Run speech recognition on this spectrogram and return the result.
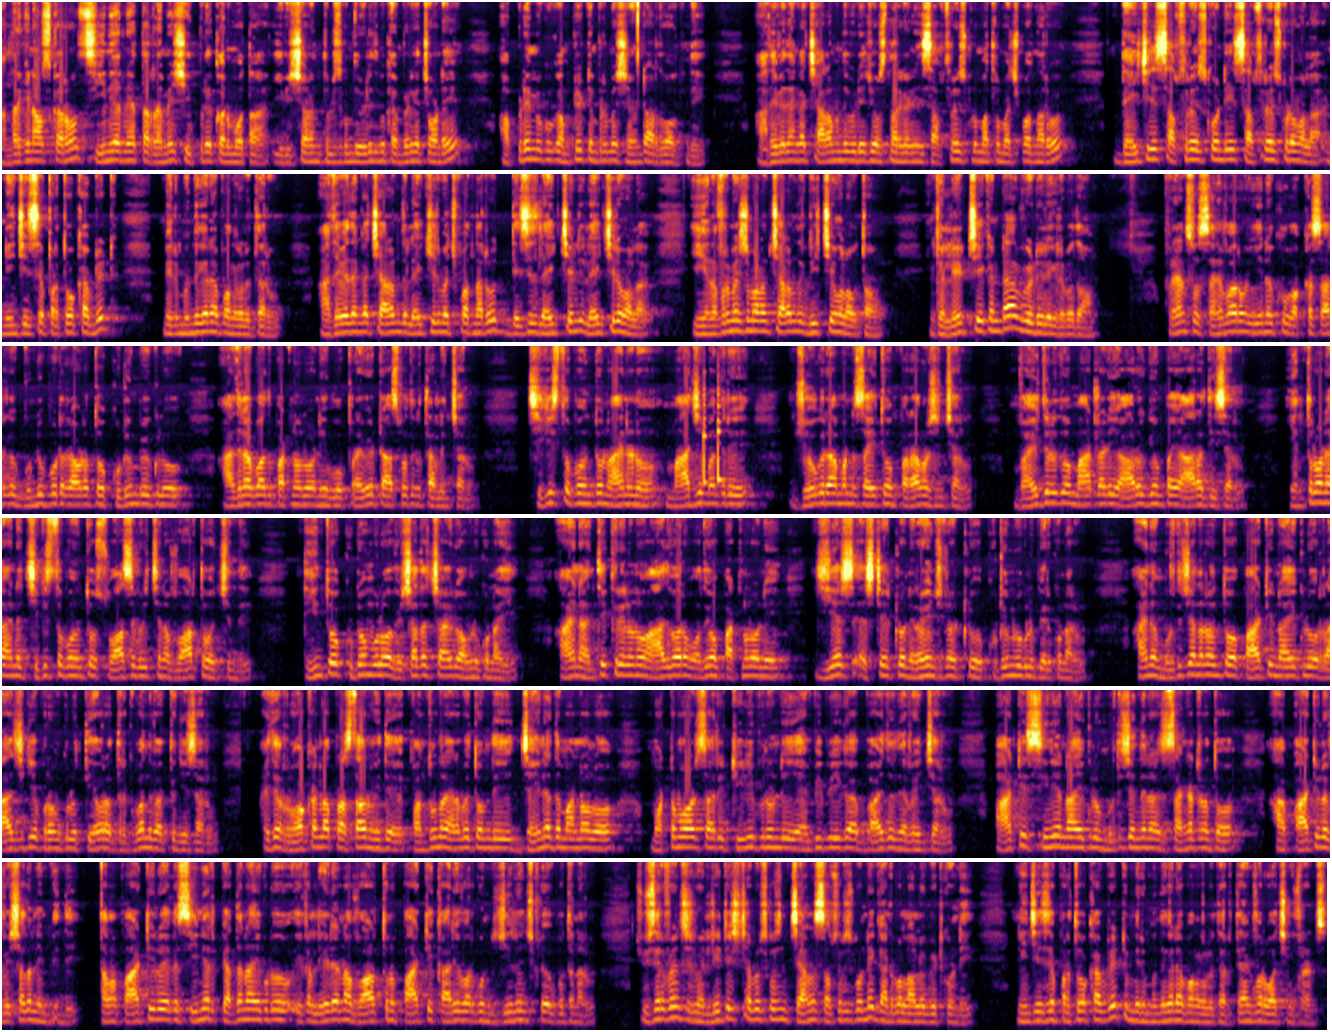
అందరికీ నమస్కారం. సీనియర్ నేత రమేష్ ఇప్పుడే కనుమోత. ఈ విషయాలను తెలుసుకుంది వీడియో మీకు కంప్లీట్గా చూడండి. అప్పుడే మీకు కంప్లీట్ ఇన్ఫర్మేషన్ ఏంటో అర్థమవుతుంది. అదేవిధంగా చాలామంది వీడియో చూస్తున్నారు కానీ సబ్స్క్రైబ్ చేసుకోవడం మాత్రం మర్చిపోతున్నారు. దయచేసి సబ్స్క్రైబ్ చేసుకోండి. సబ్స్క్రైబ్ చేసుకోవడం వల్ల నేను చేసే ప్రతి ఒక్క అప్డేట్ మీరు ముందుగానే పొందగలుగుతారు. అదేవిధంగా చాలామంది లైక్ చేయడం మర్చిపోతున్నారు. దిస్ ఇస్ లైక్ చేయండి. లైక్ చేయడం వల్ల ఈ ఇన్ఫర్మేషన్ మనం చాలామందికి రీచ్ చేయడం అవుతాం. ఇంకా లేట్ చేయకుండా వీడియోలోకి వెళ్ళిపోదాం. ఫ్రెండ్స్ శనివారం ఈయనకు ఒక్కసారిగా గుండెపోటు రావడంతో కుటుంబీకులు ఆదిలాబాద్ పట్టణంలోని ఓ ప్రైవేట్ ఆసుపత్రికి తరలించారు. చికిత్స పొందుతున్న ఆయనను మాజీ మంత్రి జోగురామన్ సైతం పరామర్శించారు. వైద్యులతో మాట్లాడి ఆరోగ్యంపై ఆరా తీశారు. ఇంతలోనే ఆయన చికిత్స పొందుతూ శ్వాస విడిచిన వార్త వచ్చింది. దీంతో కుటుంబంలో విషాద ఛాయలు అమ్ముకున్నాయి ఆయన అంత్యక్రియలను ఆదివారం ఉదయం పట్టణంలోని జిఎస్ ఎస్టేట్లో నిర్వహించినట్లు కుటుంబీకులు పేర్కొన్నారు. ఆయన మృతి చెందడంతో పార్టీ నాయకులు రాజకీయ ప్రముఖులు తీవ్ర దిగ్బంధం వ్యక్తం చేశారు. అయితే రోకండ్ల ప్రస్తావన ఇదే. పంతొమ్మిది వందల ఎనభై తొమ్మిది జైనద్ మండలంలో మొట్టమొదటిసారి టీడీపీ నుండి ఎంపీపీగా బాధ్యతలు నిర్వహించారు. పార్టీ సీనియర్ నాయకులు మృతి చెందిన సంఘటనతో ఆ పార్టీలో విషాదం నింపింది. తమ పార్టీలో ఇక సీనియర్ పెద్ద నాయకుడు ఇక లేడన్న వార్తను పార్టీ కార్యవర్గం జీర్ణించుకోలేకపోతున్నారు చూసారు ఫ్రెండ్స్ లేటెస్ట్ అప్డేట్స్ కోసం ఛానల్ సబ్స్క్రైబ్ చేసుకోండి గంట లాలో పెట్టుకోండి. నేను చేసే ప్రతి ఒక్క అప్డేట్ మీరు ముందుగానే పొందగలుగుతారు. Thank for watching friends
